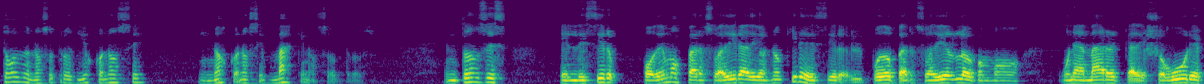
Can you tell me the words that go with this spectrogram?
todo nosotros, Dios conoce y nos conoce más que nosotros. Entonces, el decir podemos persuadir a Dios no quiere decir puedo persuadirlo como una marca de yogures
